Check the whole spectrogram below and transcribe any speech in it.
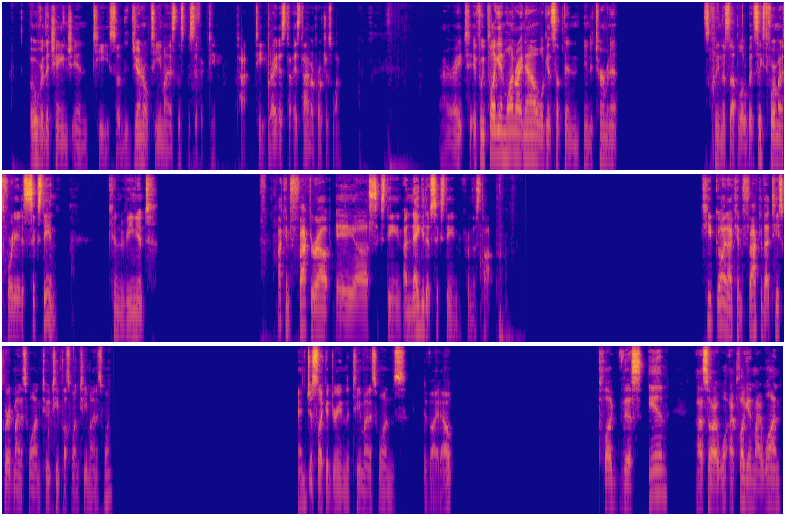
over the change in t. So the general t minus the specific t, t right, as, as time approaches 1. All right, if we plug in 1 right now, we'll get something indeterminate. Let's clean this up a little bit. 64 minus 48 is 16. Convenient. I can factor out a uh, 16, a negative 16 from this top. Keep going, I can factor that t squared minus 1 to t plus 1 t minus 1. And just like a dream, the t minus 1s divide out. Plug this in. Uh, so I, I plug in my 1,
